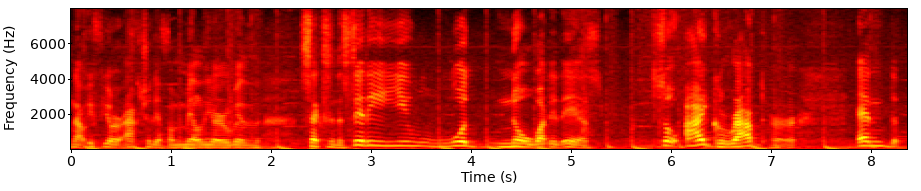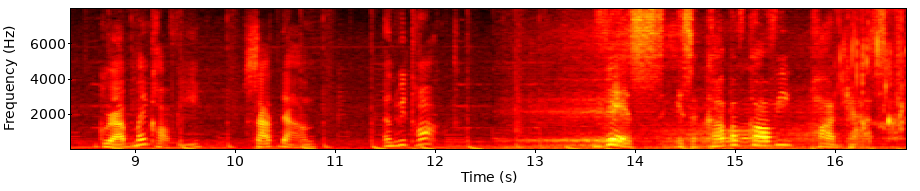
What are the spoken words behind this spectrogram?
Now, if you're actually familiar with Sex in the City, you would know what it is. So I grabbed her and grabbed my coffee, sat down, and we talked. This is a Cup of Coffee podcast.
